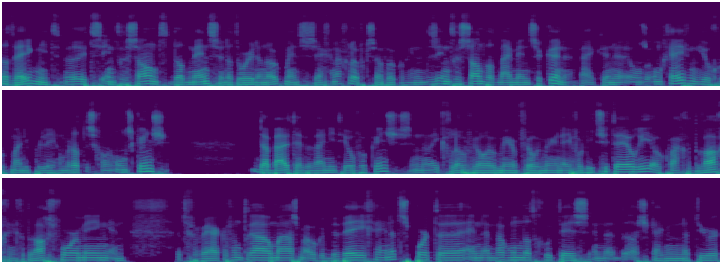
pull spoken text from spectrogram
Dat weet ik niet. Het is interessant dat mensen, dat hoor je dan ook mensen zeggen, daar geloof ik zelf ook wel in. Het is interessant wat wij mensen kunnen. Wij kunnen onze omgeving heel goed manipuleren, maar dat is gewoon ons kunstje. Daarbuiten hebben wij niet heel veel kunstjes. En ik geloof wel meer, veel meer in evolutietheorie, ook qua gedrag en gedragsvorming en het verwerken van trauma's, maar ook het bewegen en het sporten en, en waarom dat goed is. En eh, als je kijkt naar de natuur,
